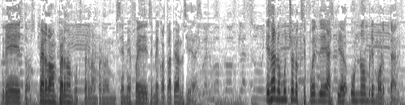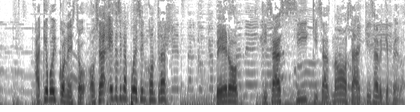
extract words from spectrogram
3 2. Perdón, perdón, putz, perdón, perdón, se me fue se me contrapearon las ideas. Es a lo mucho lo que se puede aspirar un hombre mortal. ¿A qué voy con esto? O sea, esta sí la puedes encontrar, pero quizás sí, quizás no, o sea, quién sabe qué pedo.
